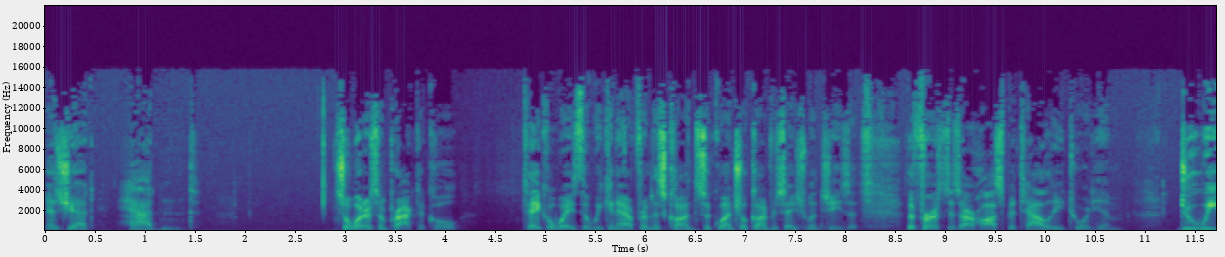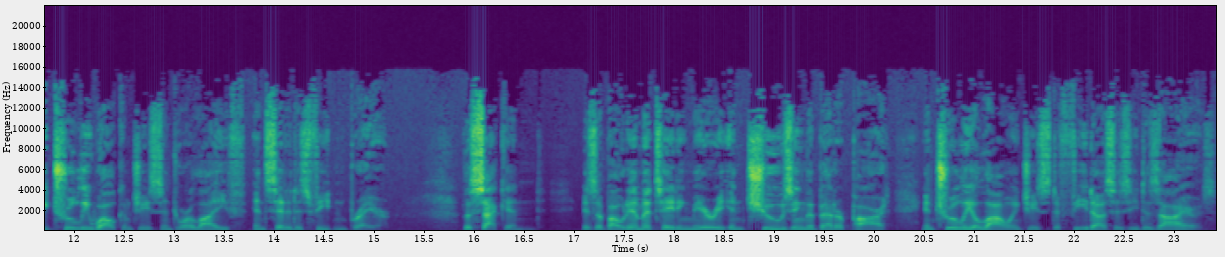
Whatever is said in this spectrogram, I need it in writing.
as yet hadn't. So, what are some practical takeaways that we can have from this consequential conversation with Jesus. The first is our hospitality toward him. Do we truly welcome Jesus into our life and sit at his feet in prayer? The second is about imitating Mary in choosing the better part and truly allowing Jesus to feed us as he desires.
